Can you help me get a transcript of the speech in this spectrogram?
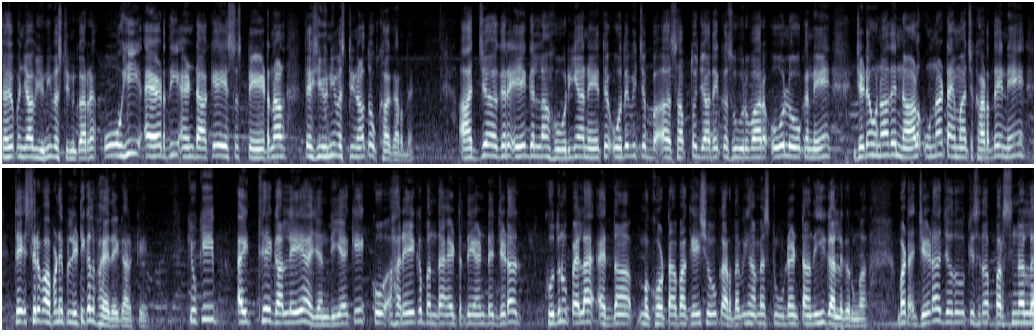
ਚਾਹੇ ਉਹ ਪੰਜਾਬ ਯੂਨੀਵਰਸਿਟੀ ਨੂੰ ਕਰ ਰਿਹਾ, ਉਹੀ ਐਟ ਦੀ ਐਂਡ ਆ ਕੇ ਇਸ ਸਟੇਟ ਨਾਲ ਤੇ ਇਸ ਯੂਨੀਵਰਸਿਟੀ ਨਾਲ ਧੋਖਾ ਕਰਦਾ ਅੱਜ ਅਗਰ ਇਹ ਗੱਲਾਂ ਹੋ ਰਹੀਆਂ ਨੇ ਤੇ ਉਹਦੇ ਵਿੱਚ ਬ- ਸਭ ਤੋਂ ਜ਼ਿਆਦਾ ਕਸੂਰਵਾਰ ਉਹ ਲੋਕ ਨੇ ਜਿਹੜੇ ਉਹਨਾਂ ਦੇ ਨਾਲ ਉਹਨਾਂ ਟਾਈਮਾਂ 'ਚ ਖੜਦੇ ਨੇ ਤੇ ਸਿਰਫ ਆਪਣੇ ਪੋਲੀਟੀਕਲ ਫਾਇਦੇ ਕਰਕੇ। ਕਿਉਂਕਿ ਇੱਥੇ ਗੱਲ ਇਹ ਆ ਜਾਂਦੀ ਹੈ ਕਿ ਕੋ- ਹਰੇਕ ਬੰਦਾ ਐਟ ਦੇ ਐਂਡ ਜਿਹੜਾ ਖੁਦ ਨੂੰ ਪਹਿਲਾਂ ਐਦਾਂ ਮਖੌਟਾ ਪਾ ਕੇ ਸ਼ੋਅ ਕਰਦਾ ਵੀ ਹਾਂ, ਮੈਂ ਸਟੂਡੈਂਟਾਂ ਦੀ ਹੀ ਗੱਲ ਕਰੂੰਗਾ। ਬਟ ਜਿਹੜਾ ਜਦੋਂ ਕਿਸੇ ਦਾ ਪਰਸਨਲ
